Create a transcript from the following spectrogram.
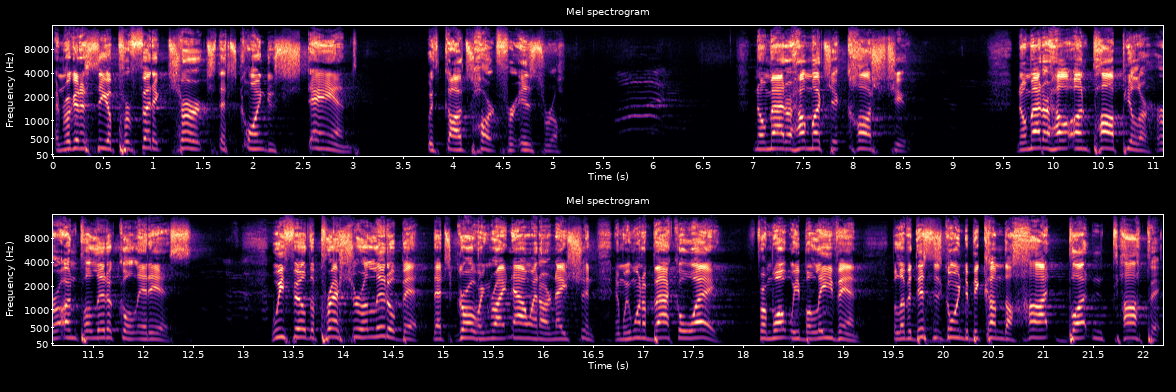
And we're going to see a prophetic church that's going to stand with God's heart for Israel. No matter how much it costs you, no matter how unpopular or unpolitical it is. We feel the pressure a little bit that's growing right now in our nation, and we want to back away from what we believe in. Beloved, this is going to become the hot button topic.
